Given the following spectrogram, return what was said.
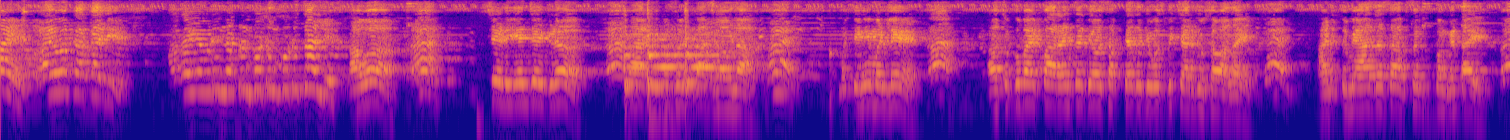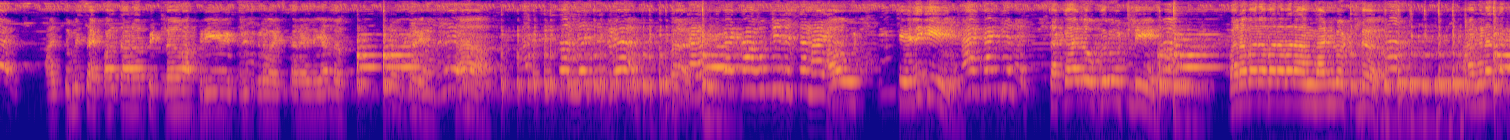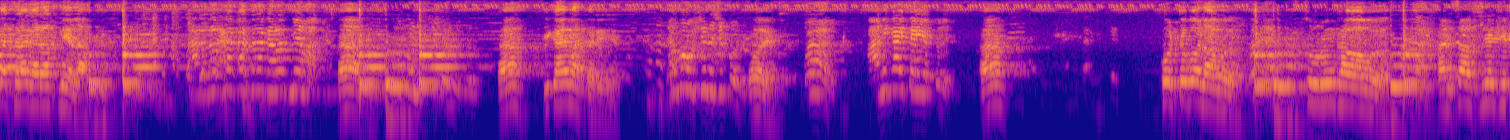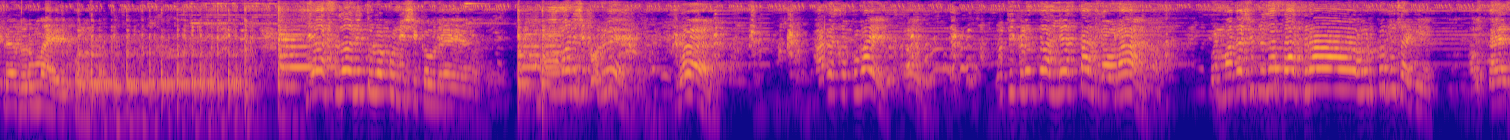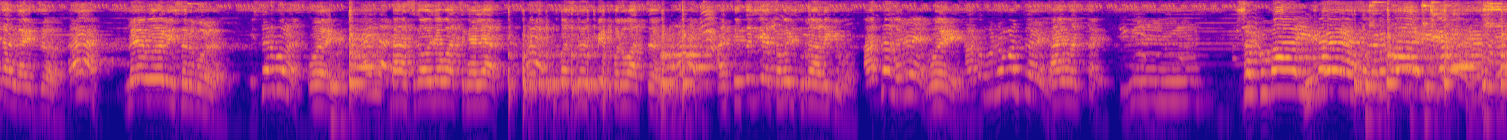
काय काकाजी. आता एवढी नटून फटून कुठं चालली अव? शेडग्यांच्या इकडं. बसवले तासगावला? मग त्यांनी म्हणले असं खूप आहे पारांचा दिवस सप्त्याचा दिवस बी चार दिवसावर आलाय आणि तुम्ही आज असं absent पंगत आहे. आणि तुम्ही स्वयंपाक जरा पिठलं भाकरी विकरी तिकडे व्हायचं करायला या. लव- लवकर. हा. केली की. सकाळ लवकर उठली. बरा बरा बरा बरा अंगण लोटलं. अंगणाचा कचरा घरात नेला. अंगणातला कचरा घरात नेला. हा? हा. ती काय म्हातारी? त्या मावशीने शिकवलं. होय. बर. आणि काय काय येतोय? हा? खोटं बोलावं चोरून खावावं आणि सासूच्या चित्र्या धरून माहेरी पळवतात हे असलं आणि तुला कोणी शिकवलं मामाने शिकवलंय. बर. अगं सकुबाई तू तिकडे चालली असतास गावला? पण मगाशी तुझा सासरा हुडकत होता की. अहो काय सांगायचं? हा. लय बळ विसर बोल. होय. काय झालं? तासगावच्या वाचण्याल्यात बसलं पेपर वाचत आणि तिथं जे समय सुरू आलं की मग आज झालं वे होय. अगं म्हणून म्हणतोय. काय म्हणताय? ग, सकुबाई ग,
